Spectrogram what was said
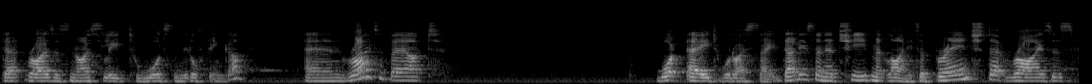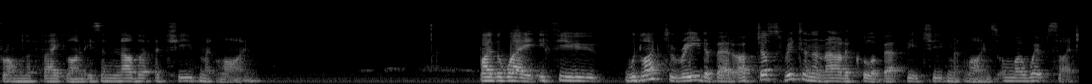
that rises nicely towards the middle finger and right about what age would I say? That is an achievement line. It's a branch that rises from the fate line is another achievement line. By the way, if you would like to read about it, I've just written an article about the achievement lines on my website,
